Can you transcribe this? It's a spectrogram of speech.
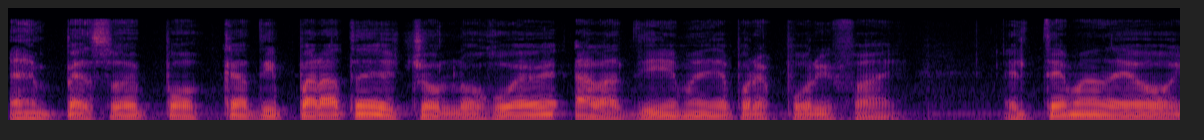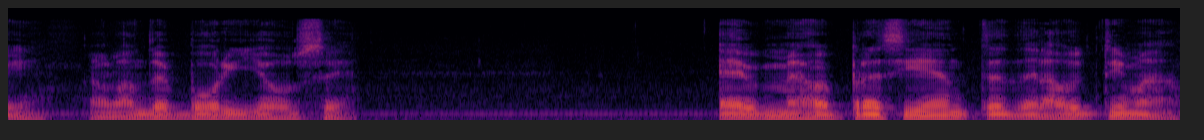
Empezó el podcast Disparate de hecho los jueves a las 10 y media por Spotify. El tema de hoy, hablando de Boris Johnson, el mejor presidente de las últimas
